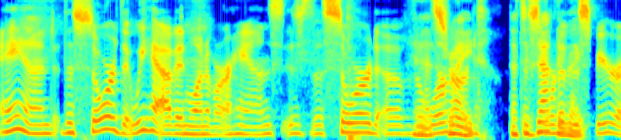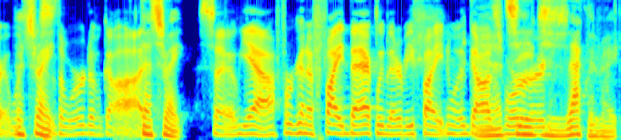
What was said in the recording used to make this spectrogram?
And the sword that we have in one of our hands is the sword of the That's word. right. That's the exactly sword of right. the spirit, which That's right. is the word of God. That's right. so yeah, if we're gonna fight back, we better be fighting with God's That's word. exactly right.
